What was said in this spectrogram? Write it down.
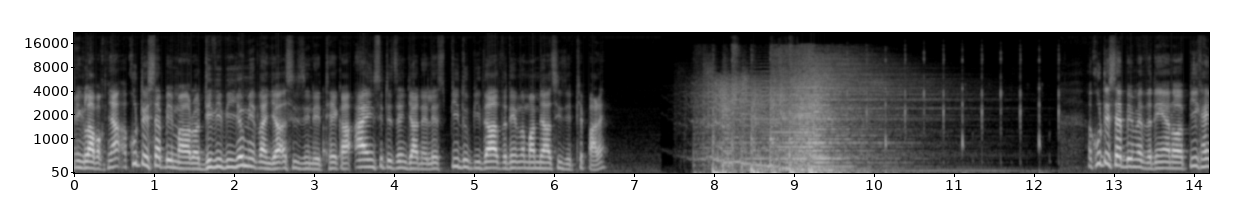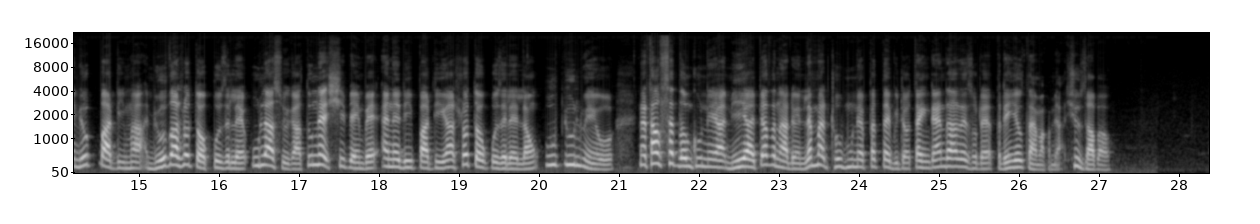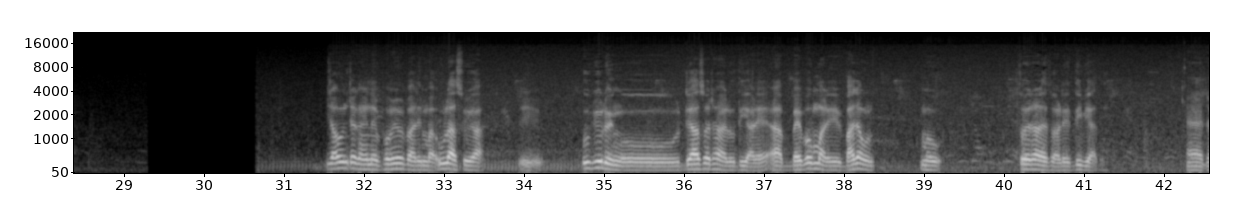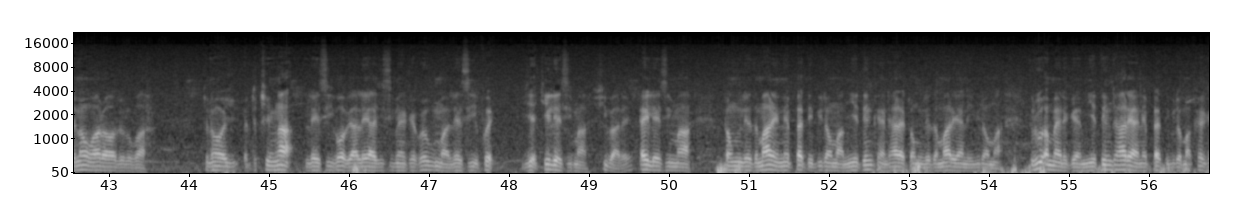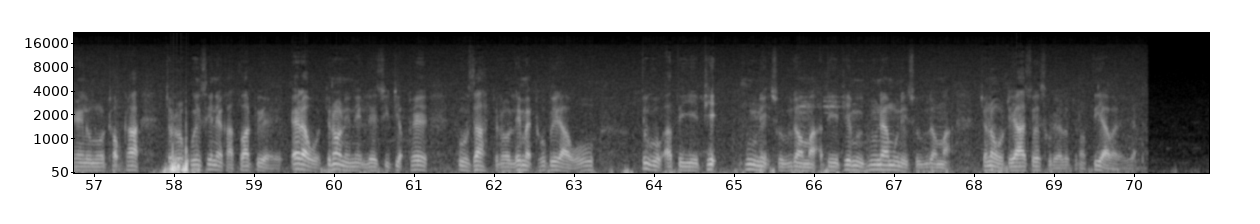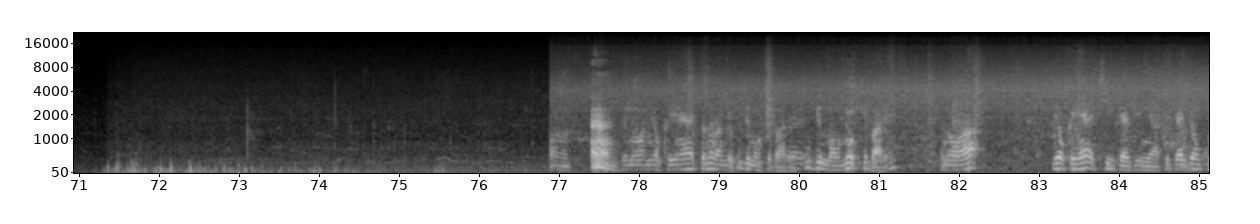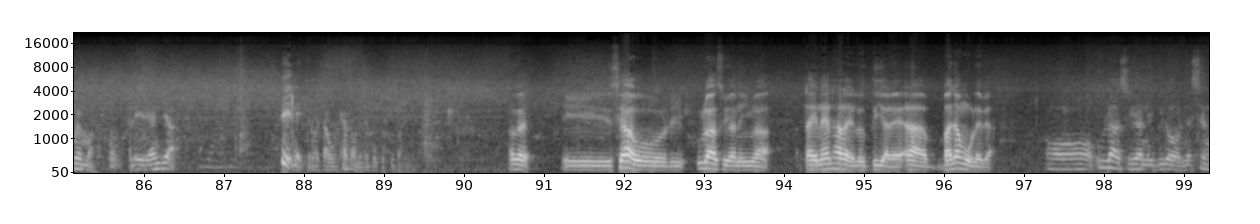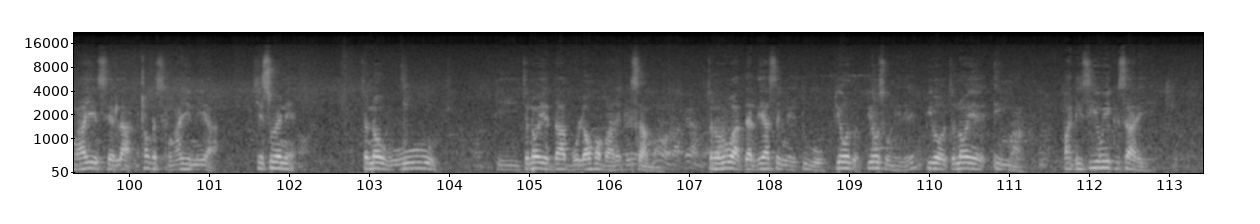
မင်္ဂလာပါခင်ဗျာအခုတိဆက်ပေးမှာတော့ DVB ရုပ်မြင်သံကြားအစီအစဉ်တွေထဲက IN Citizen Journalist ပြည်သူပြည်သားသတင်းသမားများအစီအစဉ်ဖြစ်ပါတယ်အခုတိဆက်ပေးမယ့်သတင်းကတော့ပြည်ခိုင်မျိုးပါတီမှအမျိုးသားလွှတ်တော်ကိုယ်စားလှယ်ဦးလှဆွေကသူနဲ့ရှစ်ပြိုင်ပဲ NLD ပါတီကလွှတ်တော်ကိုယ်စားလှယ်လောင်းဦးပြူးလွင်ကို2023ခုနှစ်ကမြေယာပြဿနာတွင်လက်မှတ်ထိုးမှုနဲ့ပတ်သက်ပြီးတော့တိုင်တန်းထားတဲ့ဆိုတဲ့သတင်းရုပ်သံပါခင်ဗျာရှုစားပါဦး ကျောင်းတက်ကိုင်းတဲ့ဖွံ့ဖြိုးပါတီမှာဥလာဆွေကဒီဥပြုလွင်ကိုတရားစွဲထားတယ်လို့သိရတယ်အဲ့ဒါဘယ်ပုံမှန်လေးဘာကြောင့်မဟုတ်စွဲထားတယ်ဆိုတာလေးသိပြတယ်အဲကျွန်တော်ကတော့ဒီလိုပါကျွန်တော်တစ်ချိန်ကလေစီပေါ့ဗျာလေယာစီစီမံခက်ခွဲမှုမှာလေစီအဖွဲ့ရဲ့ကြီးလေစီမှာရှိပါတယ်အဲ့လေစီမှာ တောင်မီလေသမားတွေနဲ့ပတ်သက်ပြီးတော့မှမြေသိမ်းခံထားတဲ့တောင်မီလေသမားတွေကနေပြီးတော့မှသူတို့အမှန်တကယ်မြေသိမ်းထားတဲ့အနေနဲ့ပတ်သက်ပြီးတော့မှခက်ခဲလုံးလုံးထောက်ထားကျွန်တော်ကွင်းစင်းတဲ့အခါသွားတွေ့ရတယ်အဲ့ဒါကိုကျွန်တော်အနေနဲ့လေစီတယောက်တည်းကိုစားကျွန်တော်လက်မှတ်ထိုးပေးတာကိုသူ့ကိုအသေးဖြစ်မှုနဲ့ဆိုပြီးတော့မှအသေးဖြစ်မှုနှူးနှမ်းမှုနဲ့ဆိုပြီးတော့မှကျွန်တော်ကိုတရားစွဲဆိုတယ်လို့ကျွန်တော်သိရပါတယ်ဗျ ကျွန်တော်မြောက်ခရင်ကျွန်တော်ကမြောက်ဥတ္တမောင်ဖြစ်ပါတယ်ဥတ္တမောင်မြို့ဖြစ်ပါတယ်ကျွန်တော်ကမြောက်ခရင်အခြေခံပညာဖြစ်တဲ့ကျောင်းခွဲမှာအလေတန်းပြတင့်နေကျွန်တော်တာဝန်ထမ်းဆောင်နေတဲ့ပုဂ္ဂိုလ်ဖြစ်ပါတယ်ဟုတ်ကဲ့ဒီဆရာကိုဒီဥလာဆွေကနေမှတိုင်တန်းထားတယ်လို့သိရတယ်အဲ့ဒါဘာကြောင့်မို့လဲဗျ။အော်ဥလာဆွေကနေပြီးတော့25ရက်10လ2015ရက်နေ့ကရှင်းဆွဲနေကျွန်တော်ဟို ဒီကျွန်တော်ရဲ့သားဘူလောင်းမှာပါတဲ့ကိစ္စမှာကျွန်တော်တို့ကတက်တရားစိတ်နဲ့သူ့ကိုပြောပြောဆိုနေတယ်ပြီးတော့ကျွန်တော်ရဲ့အိမ်မှာပါတီစည်းရုံးရေးကိစ္စတွေ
